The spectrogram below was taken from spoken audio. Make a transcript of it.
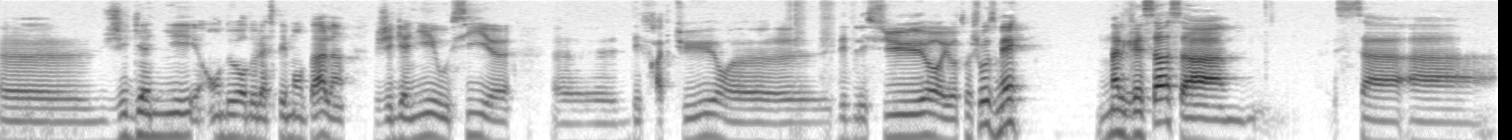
Euh, j'ai gagné en dehors de l'aspect mental. hein. J'ai gagné aussi euh, des fractures, euh, des blessures et autre chose. Mais malgré ça, ça, ça a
